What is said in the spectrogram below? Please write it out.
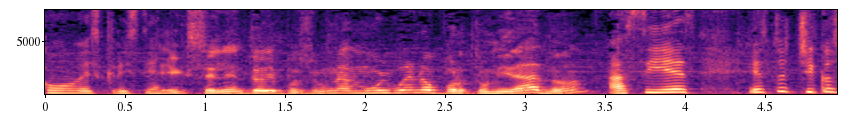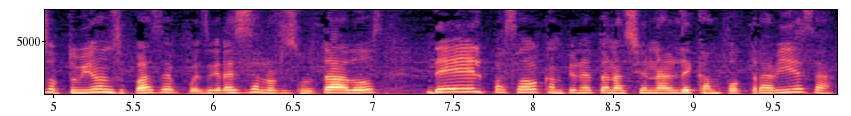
¿Cómo ves, Cristian? Excelente, oye, pues una muy buena oportunidad, ¿no? Así es. Estos chicos obtuvieron su pase, pues gracias a los resultados del pasado Campeonato Nacional de Campo Traviesa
